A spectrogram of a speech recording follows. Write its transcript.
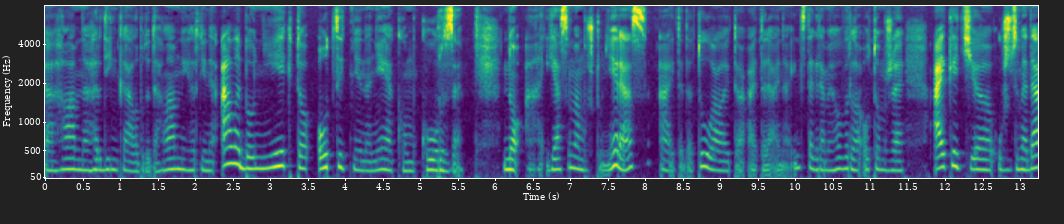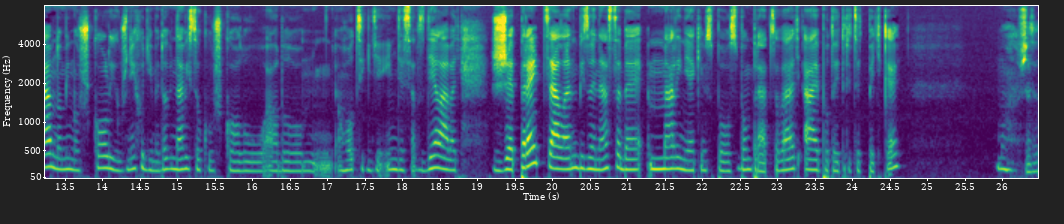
hlavná hrdinka alebo teda hlavný hrdina alebo niekto ocitne na nejakom kurze. No a ja som vám už tu neraz, aj teda tu, ale aj, teda, aj teda aj na Instagrame hovorila o tom, že aj keď uh, už sme dávno mimo školy, už nechodíme do, na vysokú školu alebo hoci kde inde sa vzdelávať, že predsa len by sme na sebe mali nejakým spôsobom pracovať aj po tej 35 že to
